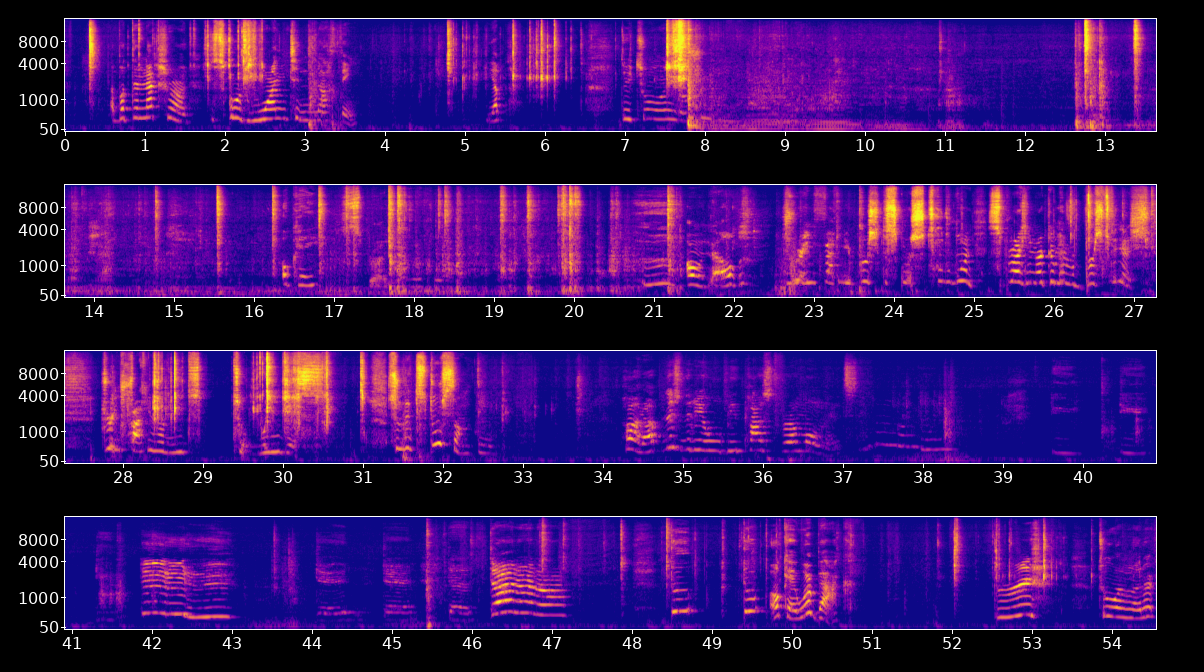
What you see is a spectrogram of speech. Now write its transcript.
But the next round, the score's one to nothing. Yep. Three, two, one, go. Okay. Surprise. Oh no. Drain Fafnir burst the scores 2 to 1. Surprising Markham has a burst finish. Drain Fafnir needs to win this. So let's do something. Hold up, this video will be paused for a moment. Okay, we're back. Three, two, one, letter.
